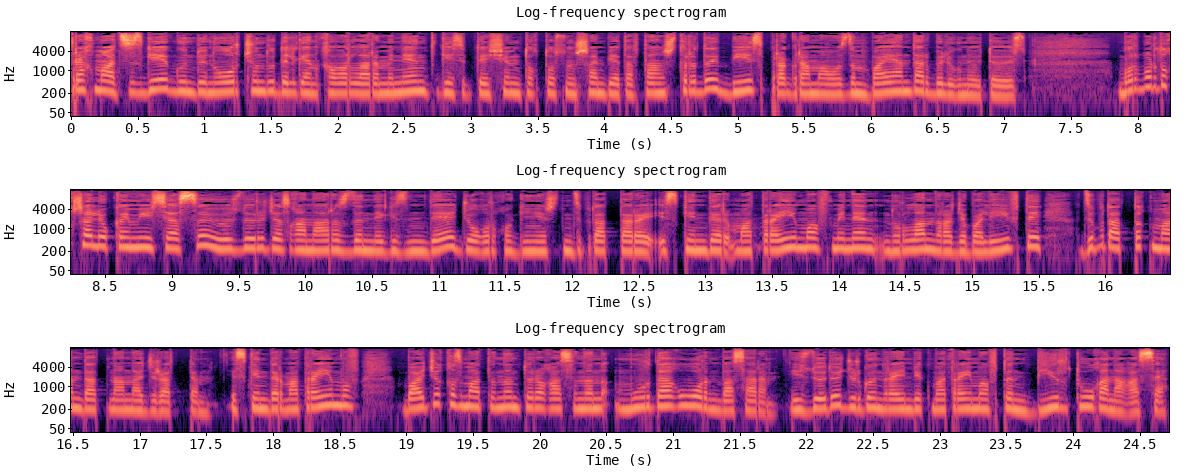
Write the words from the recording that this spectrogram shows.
Рахмат сизге күндүн орчунду делген кабарлары менен кесиптешим токтосун шамбетов тааныштырды биз программабыздын баяндар бөлүгүнө өтөбүз борбордук шайлоо комиссиясы өздөрү жазган арыздын негизинде жогорку кеңештин депутаттары искендер матраимов менен нурлан ражабалиевди депутаттык мандатынан ажыратты. Искендер матраимов бажы кызматынын төрагасынын мурдагы орун басары издөөдө жүргөн райымбек матраимовдун бир тууган агасы.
